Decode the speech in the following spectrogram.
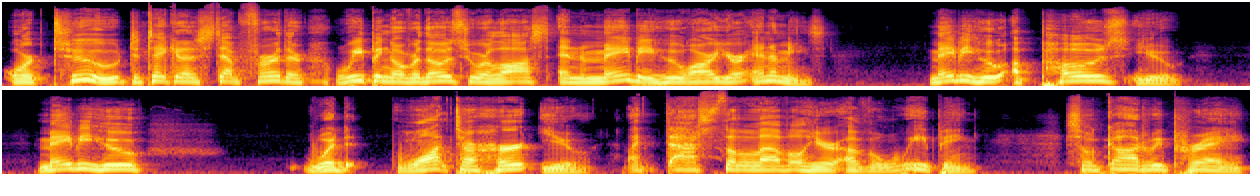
or two, to take it a step further, weeping over those who are lost and maybe who are your enemies, maybe who oppose you, maybe who would want to hurt you. Like that's the level here of weeping. So, God, we pray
